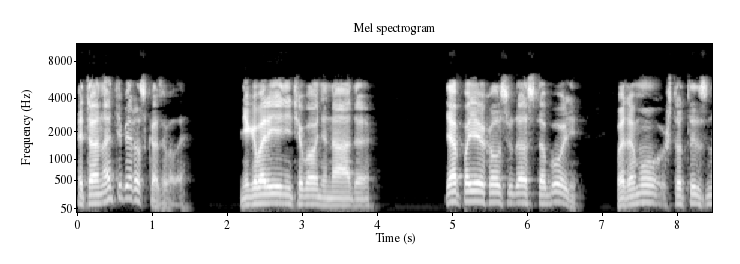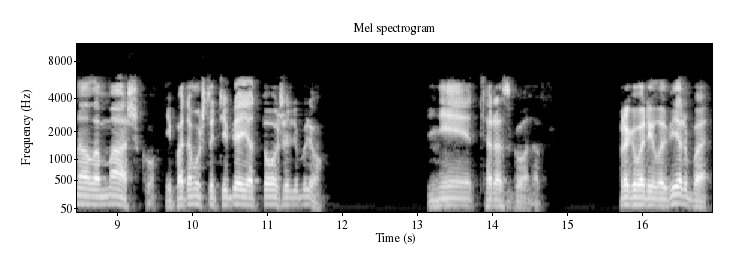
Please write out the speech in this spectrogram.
Это она тебе рассказывала? — Не говори ничего, не надо. Я поехал сюда с тобой, потому что ты знала Машку, и потому что тебя я тоже люблю. — Нет, Разгонов, — проговорила Верба,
